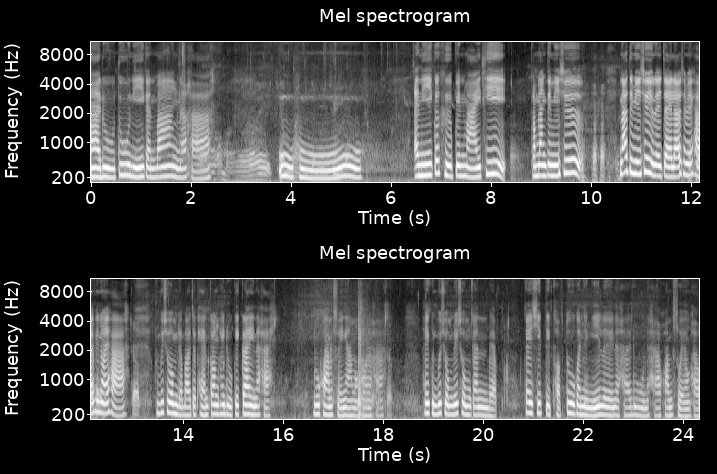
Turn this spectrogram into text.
มาดูตู้นี้กันบ้างนะคะ ไม้อู้หูอันนี้ก็คือเป็นไม้ที่ กำลังจะมีชื่อ น่าจะมีชื่ออยู่ในใจแล้วใช่ไหมคะ พี่น้อยค่ะครับคุณผู้ชมเดี๋ยวเบาจะแผนกล้องให้ดูใกล้ ๆนะคะ ดูความสวยงามของเขานะคะ ครับให้คุณผู้ชมได้ชมกันแบบใกล้ชิดติดขอบตู้กันอย่างนี้เลยนะคะ ดูนะคะ ความสวยของเขา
